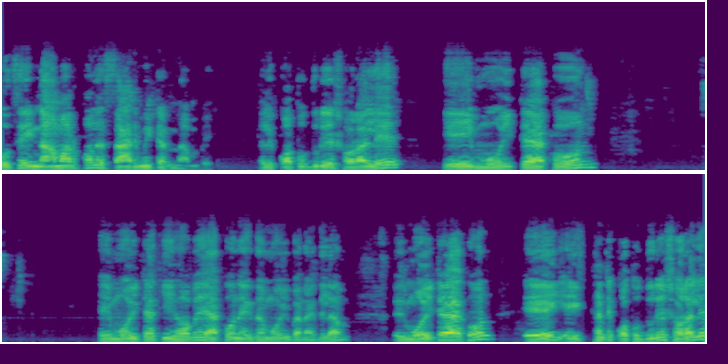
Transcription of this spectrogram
বলছে এই নামার ফলে চার মিটার নামবে। তাহলে কত দূরে সরালে? এই মইটা এখন এই মইটা কি হবে? এখন একদম মই বানাই দিলাম। এই মইটা এখন এই এইখানটা কত দূরে সরালে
